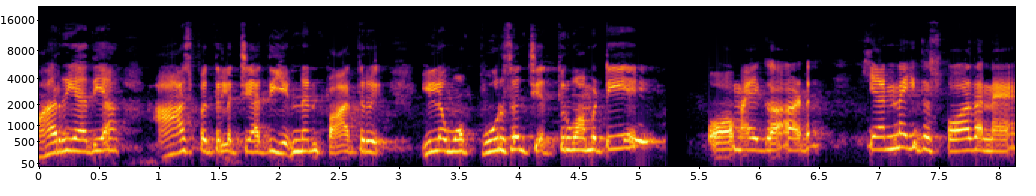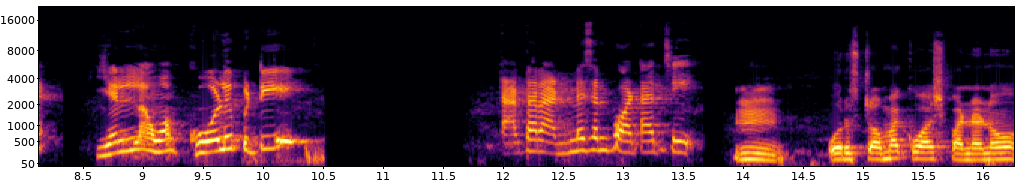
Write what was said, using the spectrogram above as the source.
மரியாதையா ஆஸ்பத்திரியில் சேர்த்து என்னன்னு பார்த்துரு இல்லை உன் புருஷன் செத்துருவாமட்டி ஓ oh மை காட் என்ன இது சோதனை? எல்லாம் உன் கொழுப்பிட்டி டாக்டர் அட்மிஷன் போட்டாச்சு. ம் ஒரு ஸ்டொமக் வாஷ் பண்ணணும்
